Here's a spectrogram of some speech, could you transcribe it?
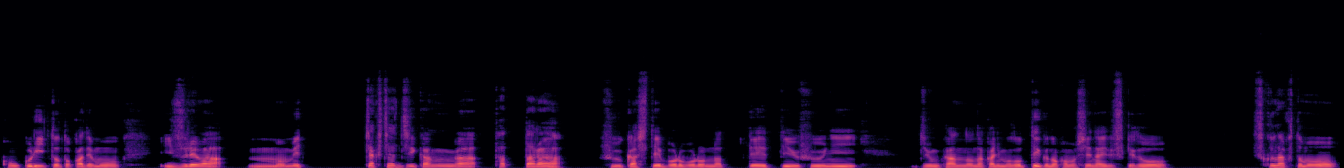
コンクリートとかでも、いずれは、もうめっちゃくちゃ時間が経ったら、風化してボロボロになってっていう風に、循環の中に戻っていくのかもしれないですけど、少なくとも、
